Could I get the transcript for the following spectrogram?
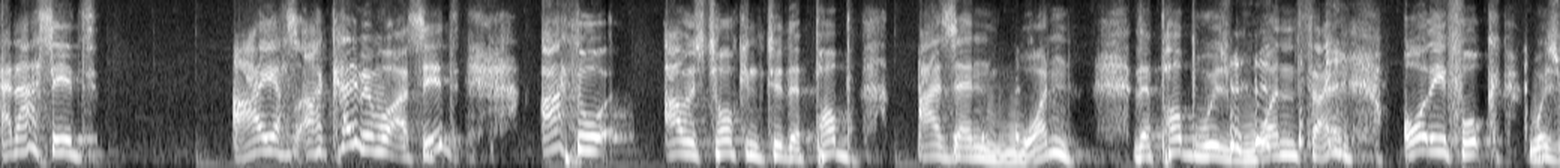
And I said, I I can't remember what I said. I thought I was talking to the pub as in one. The pub was one thing. All the folk was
